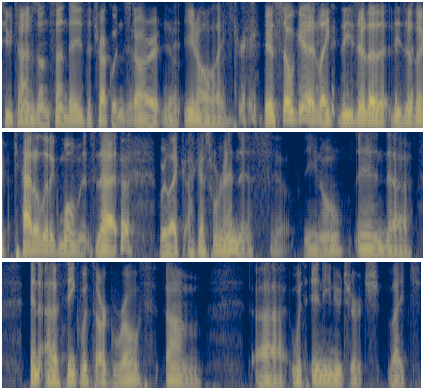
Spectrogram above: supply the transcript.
two times on Sundays the truck wouldn't start, and you know, like it was so good. Like these are the these are the catalytic moments that we're like, I guess we're in this Yeah. you know and uh and i think with our growth um uh with any new church like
